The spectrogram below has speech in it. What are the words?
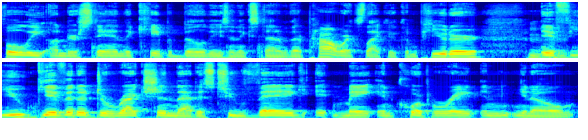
fully understand the capabilities and extent of their power. It's like a computer. If you give it a direction that is too vague, it may incorporate in, you know,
